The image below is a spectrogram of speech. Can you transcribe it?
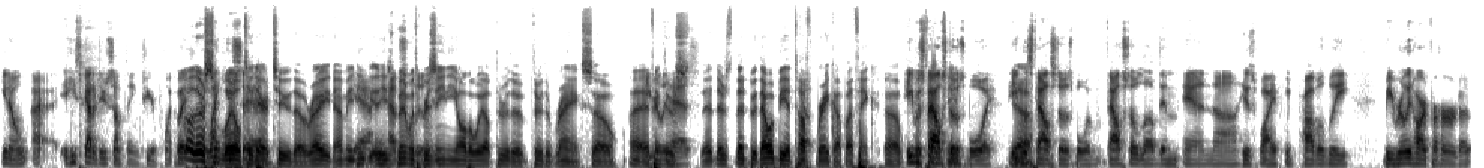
You know, uh, he's got to do something. To your point, but well, there's like some loyalty said- there too, though, right? I mean, Yeah, he, he's been with. Gresini all the way up through the through the ranks, so I, I think really there's has. there's that that would be a tough Yep. breakup. I think uh, He was. Fausto's boy. He Yeah. was Fausto's boy. Fausto loved him, and uh, his wife would probably be really hard for her to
